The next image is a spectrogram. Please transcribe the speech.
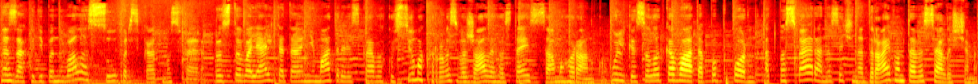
На заході панувала суперська атмосфера. Ростова лялька та аніматори в яскравих костюмах розважали гостей з самого ранку. Кульки, солодка вата, попкорн, атмосфера насичена драйвом та веселищами.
